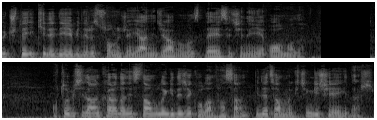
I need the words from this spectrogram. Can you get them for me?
3'te 2 de diyebiliriz sonuca. Yani cevabımız D seçeneği olmalı. Otobüs ile Ankara'dan İstanbul'a gidecek olan Hasan bilet almak için gişeye gider.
